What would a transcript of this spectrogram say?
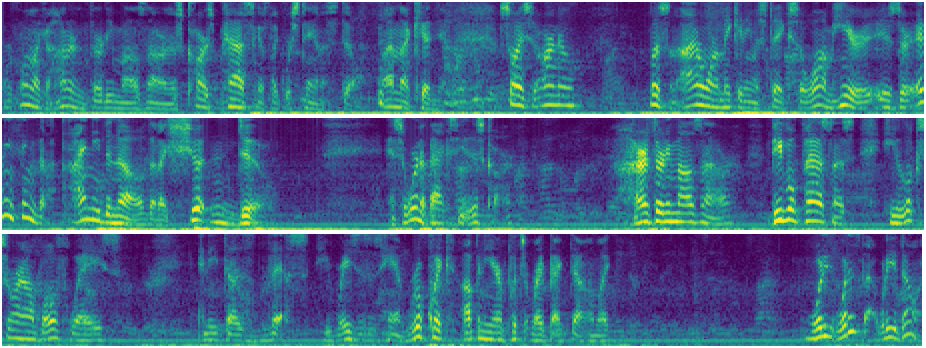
We're going like 130 miles an hour, and there's cars passing us like we're standing still. I'm not kidding you. So I said, Arno, listen, I don't want to make any mistakes. So while I'm here, is there anything that I need to know that I shouldn't do? And so we're in the back seat of this car, 130 miles an hour. People passing us. He looks around both ways, and he does this. He raises his hand real quick up in the air and puts it right back down. I'm like, what is, what is that? What are you doing?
